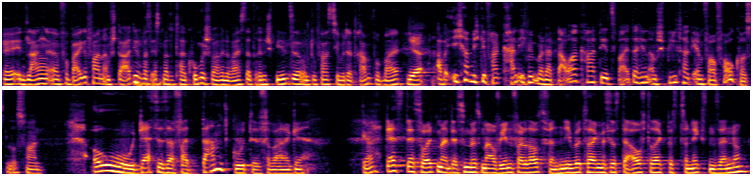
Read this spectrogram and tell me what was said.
äh, entlang äh, vorbeigefahren am Stadion, was erstmal total komisch war, wenn du weißt, da drin spielen sie und du fährst hier mit der Tram vorbei. Ja. Aber ich habe mich gefragt, kann ich mit meiner Dauerkarte jetzt weiterhin am Spieltag MVV kostenlos fahren? Oh, das ist eine verdammt gute Frage. Gell? Das, das sollte man, das müssen wir auf jeden Fall rausfinden. Ich würde sagen, das ist der Auftrag bis zur nächsten Sendung.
